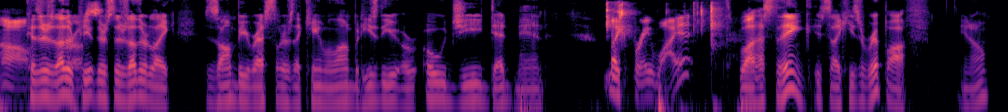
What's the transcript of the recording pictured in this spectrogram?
Oh, because there's other people there's there's other like zombie wrestlers that came along but he's the og dead man. Like Bray Wyatt. well that's the thing. It's like he's a ripoff you know?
